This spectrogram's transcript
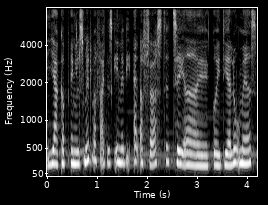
Jakob Engel Schmidt var faktisk en af de allerførste til at øh, gå i dialog med os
